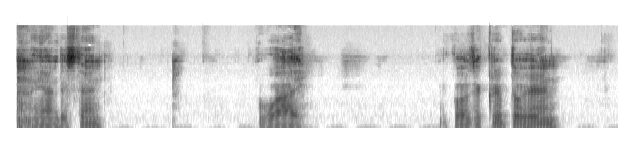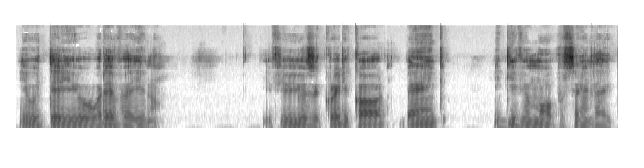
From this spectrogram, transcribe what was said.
you understand why? Because the crypto here it will tell you whatever you know. If you use a credit card bank it give you more percent like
